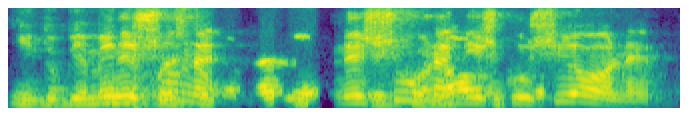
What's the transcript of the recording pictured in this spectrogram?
indubbiamente nessuna, nessuna discussione.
